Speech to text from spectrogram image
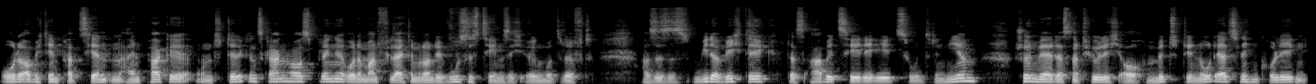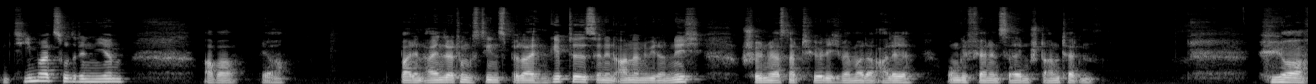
oder ob ich den Patienten einpacke und direkt ins Krankenhaus bringe oder man vielleicht im Rendezvous-System sich irgendwo trifft. Also es ist wieder wichtig, das ABCDE zu trainieren. Schön wäre das natürlich auch mit den notärztlichen Kollegen im Team mal zu trainieren. Aber ja, bei den Einrettungsdienstbereichen gibt es, in den anderen wieder nicht. Schön wäre es natürlich, wenn wir da alle ungefähr denselben Stand hätten. Ja,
